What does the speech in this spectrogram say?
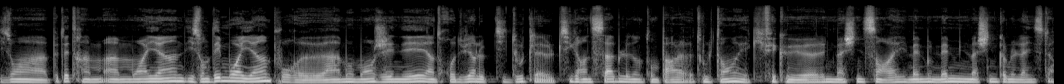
ils ont peut-être un, moyen, ils ont des moyens pour à un moment gêner, introduire le petit doute, le petit grain de sable dont on parle tout le temps et qui fait qu'une machine s'enraye, même, même une machine comme le Leinster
